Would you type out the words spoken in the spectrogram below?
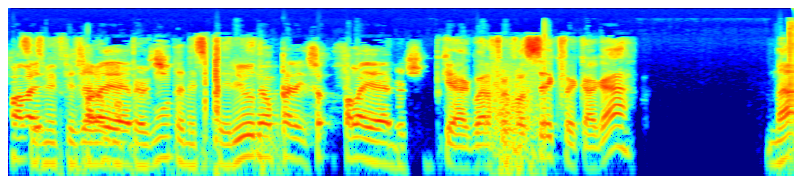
Fala vocês aí, me fizeram fala aí, alguma Herbert. pergunta nesse período? Não, peraí, só, fala aí, Herbert. Porque agora foi você que foi cagar? Não.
